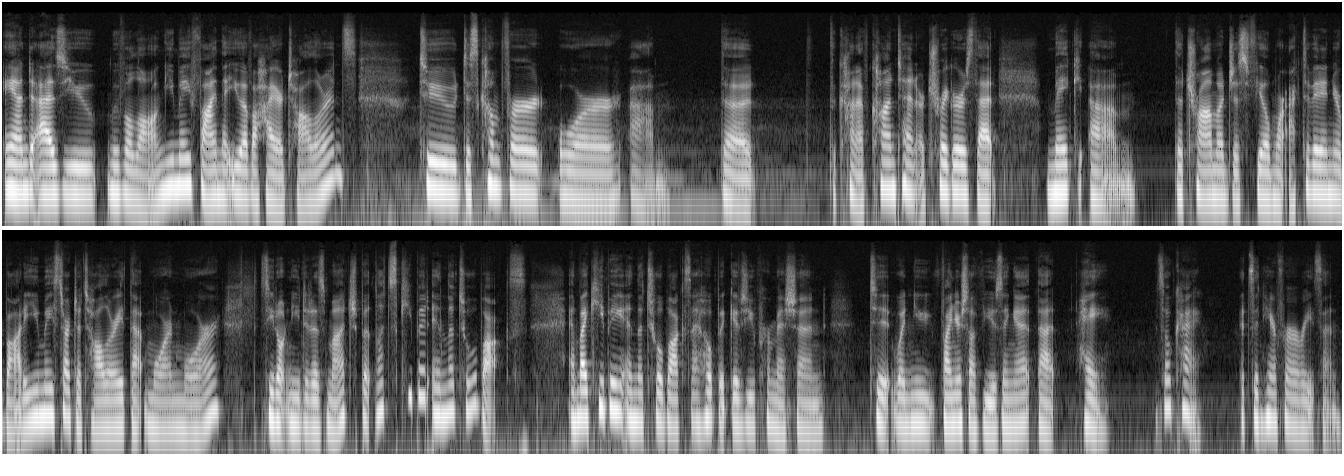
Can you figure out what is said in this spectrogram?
And as you move along, you may find that you have a higher tolerance to discomfort or um, the the kind of content or triggers that make um, the trauma just feel more activated in your body. You may start to tolerate that more and more, so you don't need it as much. But let's keep it in the toolbox. And by keeping it in the toolbox, I hope it gives you permission to when you find yourself using it that hey, it's okay. It's in here for a reason.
